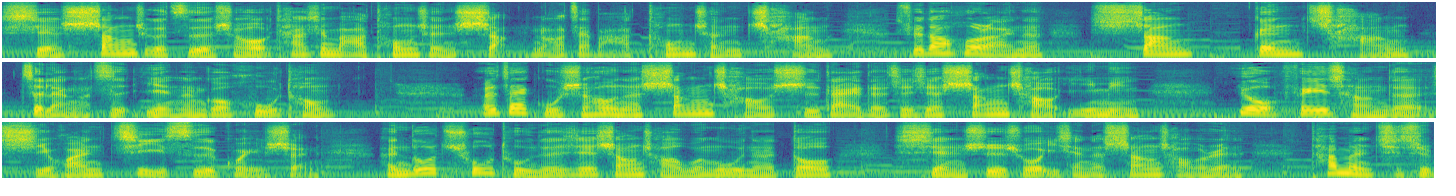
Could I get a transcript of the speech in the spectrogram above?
写商这个字的时候，他先把它通成赏，然后再把它通成长，所以到后来呢，商跟长这两个字也能够互通。而在古时候呢，商朝时代的这些商朝移民。又非常的喜欢祭祀鬼神，很多出土的这些商朝文物呢，都显示说以前的商朝人，他们其实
